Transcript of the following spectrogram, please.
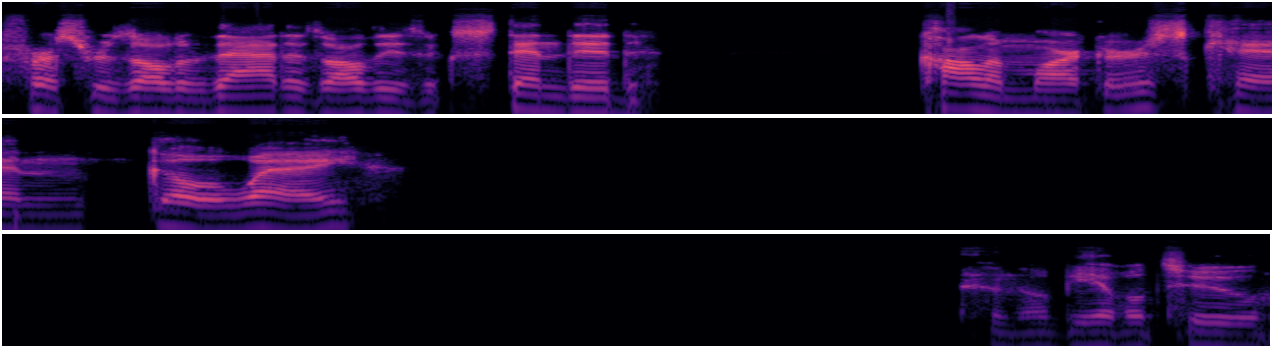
first result of that is all these extended column markers can go away. And they'll be able to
